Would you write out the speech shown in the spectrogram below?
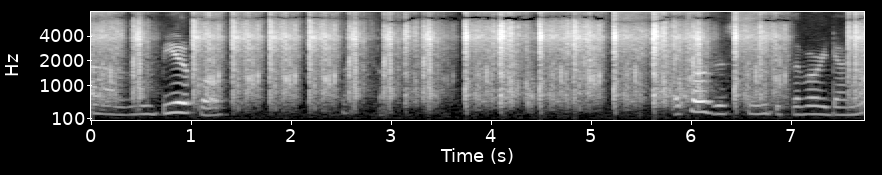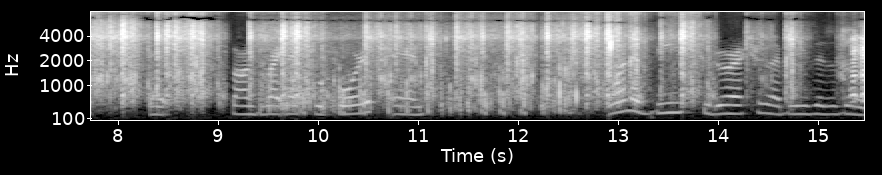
Um, beautiful. I chose this seed because I've already done it. It spawns right next to a forest, and one of these two directions, I believe there's a.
